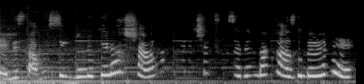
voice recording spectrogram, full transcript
eles estavam seguindo o que ele achava que ele tinha que fazer dentro da casa do BBB.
